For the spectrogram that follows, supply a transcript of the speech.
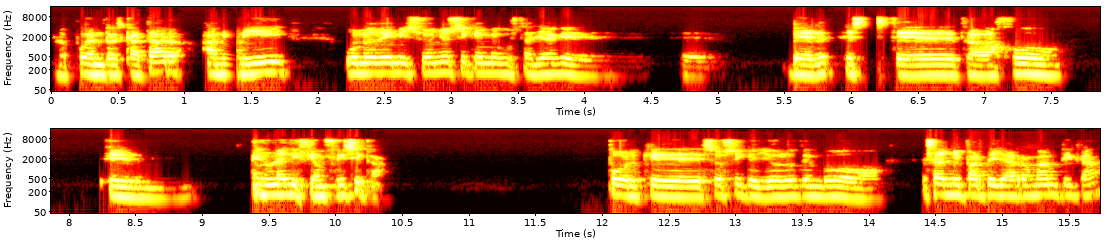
lo pueden rescatar. A mí, uno de mis sueños sí que me gustaría que eh, ver este trabajo en, en una edición física. Porque eso sí que yo lo tengo, esa es mi parte ya romántica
